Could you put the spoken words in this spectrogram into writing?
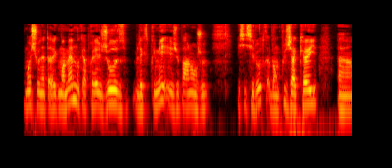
moi je suis honnête avec moi-même, donc après j'ose l'exprimer et je parle en jeu. Et si c'est l'autre, eh ben en plus j'accueille euh,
